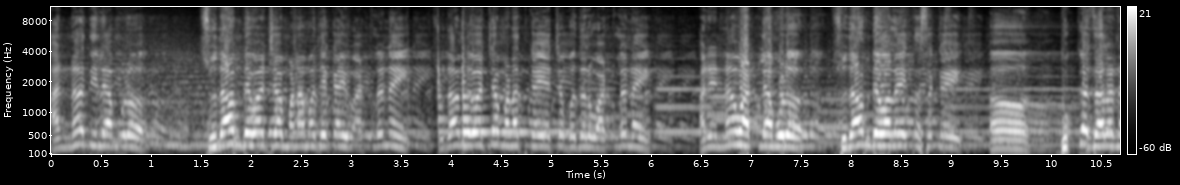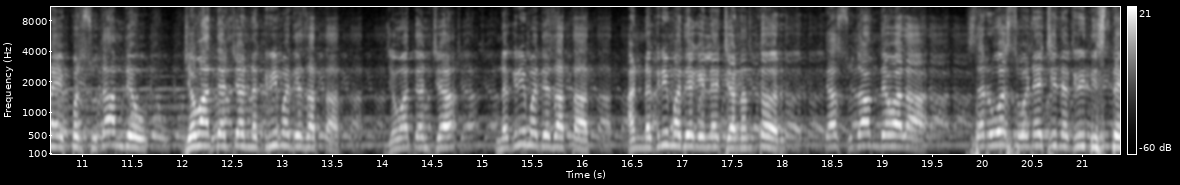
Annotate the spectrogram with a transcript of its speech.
आणि न दिल्यामुळं सुदाम देवाच्या मनामध्ये काही वाटलं नाही. सुदाम देवाच्या मनात काही याच्याबद्दल वाटलं नाही. आणि न वाटल्यामुळं सुदाम देवालाही तसं काही अं, दुःख झालं नाही पण सुदाम देव जेव्हा त्यांच्या नगरीमध्ये जातात जेव्हा त्यांच्या नगरीमध्ये जातात आणि नगरीमध्ये गेल्याच्यानंतर त्या सुदाम देवाला सर्व सोन्याची नगरी दिसते.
